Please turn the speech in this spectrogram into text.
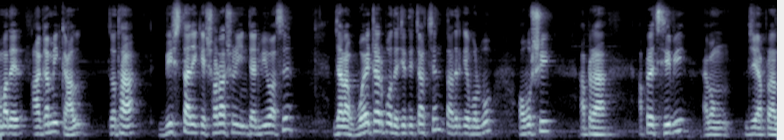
আমাদের আগামীকাল যথা বিশ তারিখে সরাসরি ইন্টারভিউ আছে। যারা ওয়েটার পদে যেতে চাচ্ছেন, তাদেরকে বলব, অবশ্যই আপনারা আপনার সিবি এবং যে আপনার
